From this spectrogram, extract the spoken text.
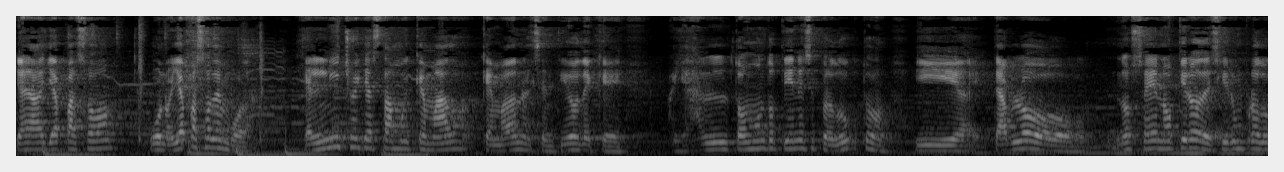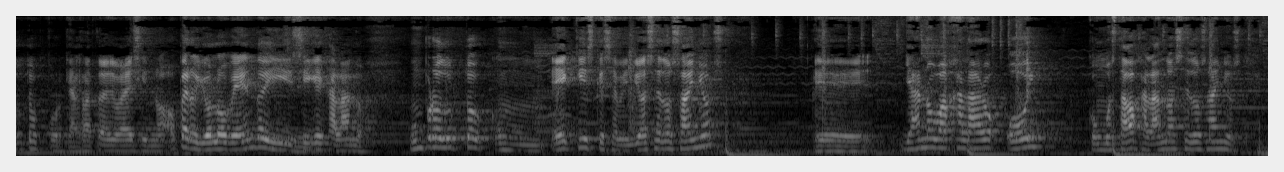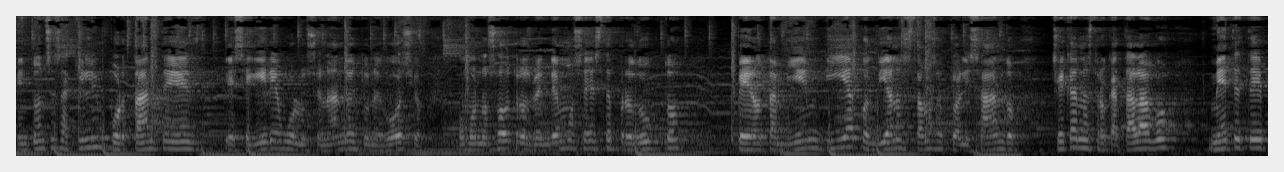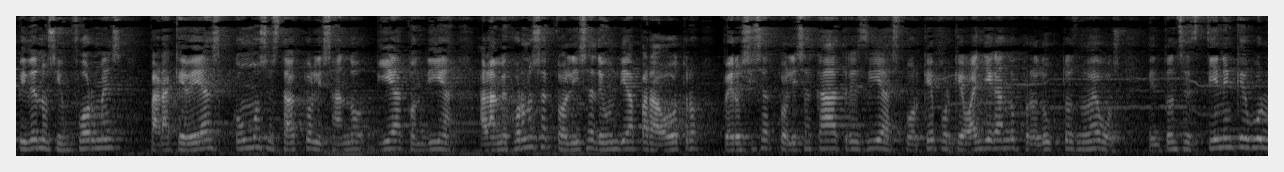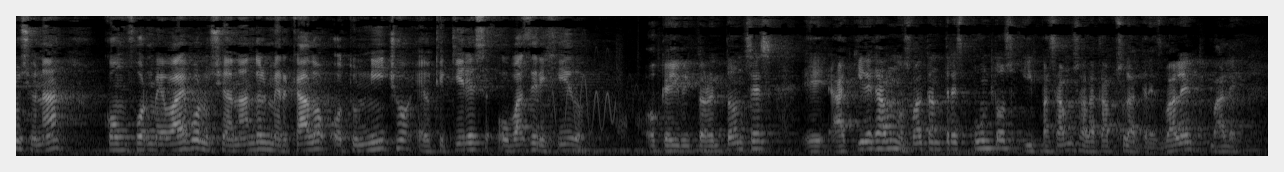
ya, ya pasó, uno, ya pasó de moda. El nicho ya está muy quemado, quemado en el sentido de que ya todo el mundo tiene ese producto y eh, te hablo, no sé, no quiero decir un producto porque al rato va a decir, no, pero yo lo vendo y sigue jalando. Un producto con X que se vendió hace dos años, eh, ya no va a jalar hoy como estaba jalando hace dos años. Entonces aquí lo importante es, seguir evolucionando en tu negocio. Como nosotros vendemos este producto, pero también día con día nos estamos actualizando. Checa nuestro catálogo, métete, pídenos informes para que veas cómo se está actualizando día con día. A lo mejor no se actualiza de un día para otro, pero sí se actualiza cada tres días. ¿Por qué? Porque van llegando productos nuevos. Entonces tienen que evolucionar conforme va evolucionando el mercado o tu nicho, el que quieres o vas dirigido. Ok, Víctor, entonces eh, aquí dejamos, nos faltan tres puntos y pasamos a la cápsula 3, ¿vale? Vale.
